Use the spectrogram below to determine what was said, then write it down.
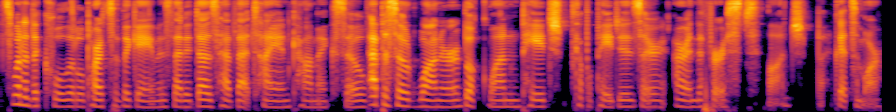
It's one of the cool little parts of the game is that it does have that tie-in comic. So episode one or book one page, couple pages are, are in the first launch, but get some more.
